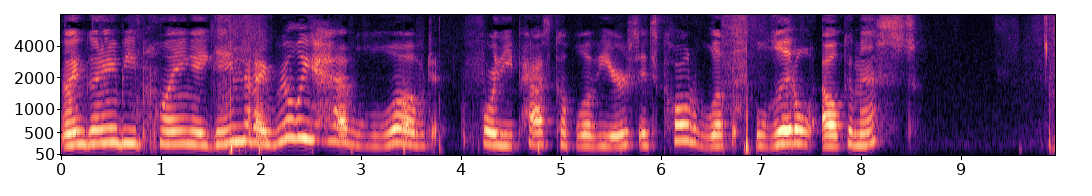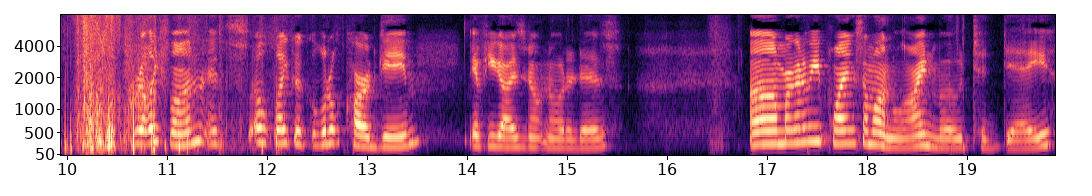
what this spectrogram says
I'm going to be playing a game that I really have loved for the past couple of years. It's called Little Alchemist. It's really fun. It's a, like a little card game, if you guys don't know what it is. Um, we're going to be playing some online mode today.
